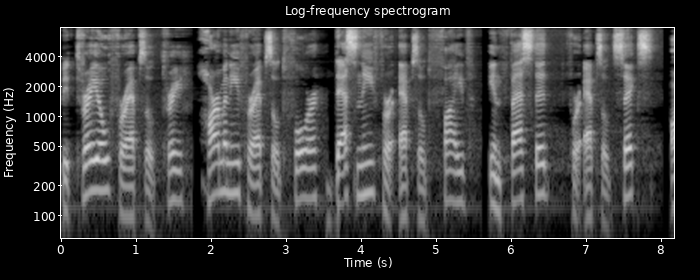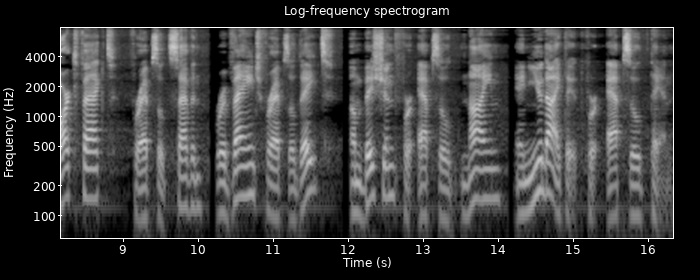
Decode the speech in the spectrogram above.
betrayal for episode three, harmony for episode four, destiny for episode five, infested for episode six, artifact for episode seven, revenge for episode eight, Ambition for episode 9, and United for episode 10.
